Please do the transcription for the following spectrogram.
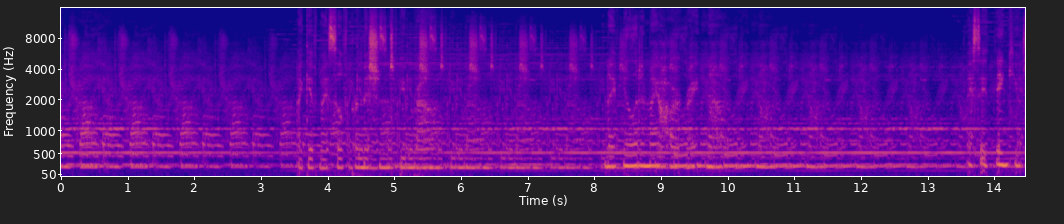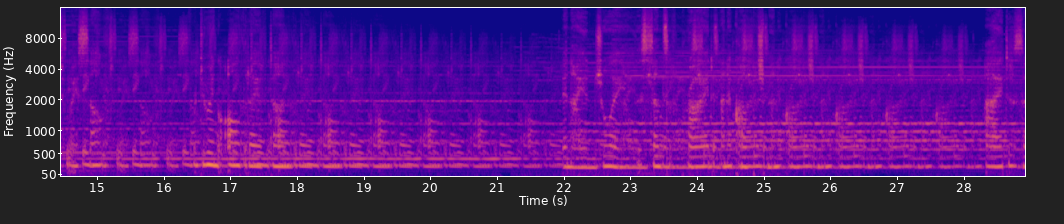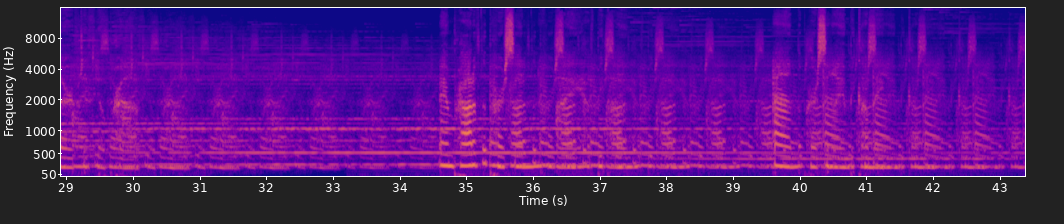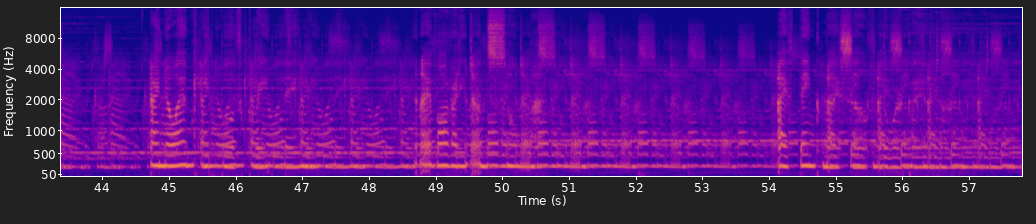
I give myself permission to be proud. And I feel it in my heart right now. I say thank you to myself for doing all that I have done. And I enjoy the sense of pride and accomplishment. I deserve to feel proud. I am proud of the person I have become and the person I am becoming. I know I am capable of great things, and I have already done so much. I thank myself for the work I have done.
